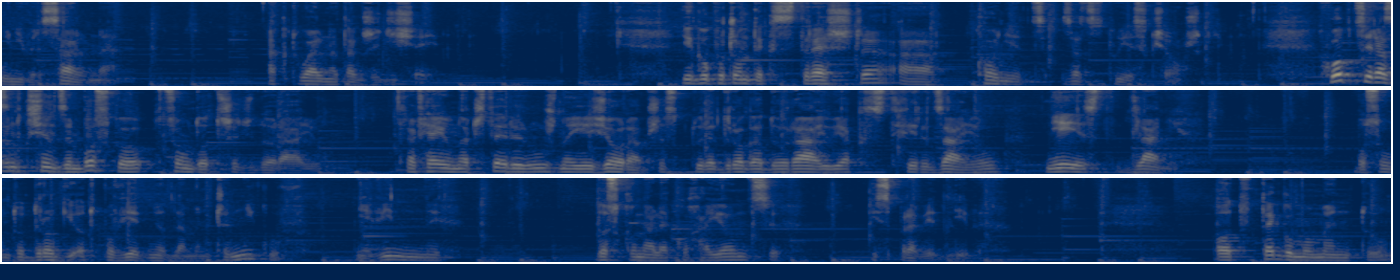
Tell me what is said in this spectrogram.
uniwersalna, aktualna także dzisiaj. Jego początek streszczę, a koniec zacytuję z książki. Chłopcy razem z księdzem Bosko chcą dotrzeć do raju. Trafiają na cztery różne jeziora, przez które droga do raju, jak stwierdzają, nie jest dla nich, bo są to drogi odpowiednio dla męczenników, niewinnych, doskonale kochających i sprawiedliwych. Od tego momentu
